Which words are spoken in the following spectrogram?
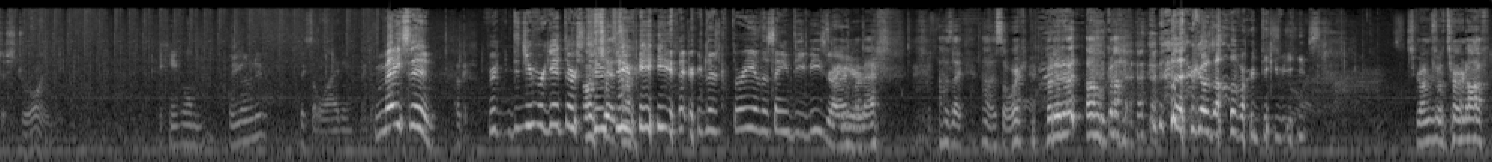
Destroying me. You gonna, what are you gonna do? Fix the lighting. Mason! Okay. Did you forget there's Oh, two shit. TVs? There's three of the same TVs right here. my bad. I was like, oh, this will work. But it, uh, oh god, there goes all of our TVs. Scrums will turn off.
